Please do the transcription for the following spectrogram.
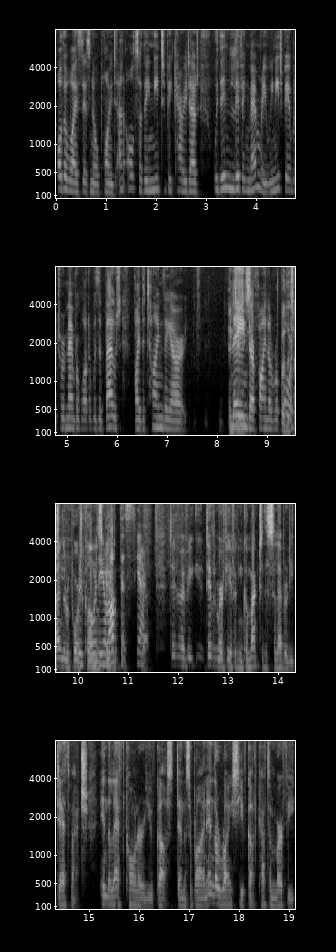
Otherwise, there's no point. And also, they need to be carried out within living memory. We need to be able to remember what it was about by the time they are Indeed. laying their final report. By the time the report before comes, the Oireachtas, yeah. yeah. David Murphy, David Murphy, if I can come back to the celebrity death match, in the left corner you've got Denis O'Brien, in the right you've got Catherine Murphy,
